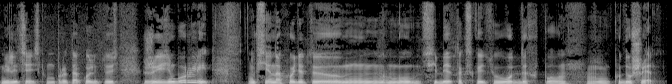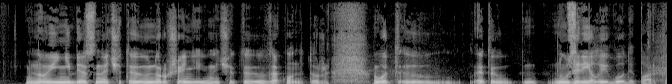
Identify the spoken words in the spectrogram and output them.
в милицейском протоколе. То есть жизнь бурлит. Все находят э, себе, так сказать, отдых по, по душе. Ну и не без, значит, нарушений, значит, закона тоже. Вот э, это, ну, зрелые годы парка,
